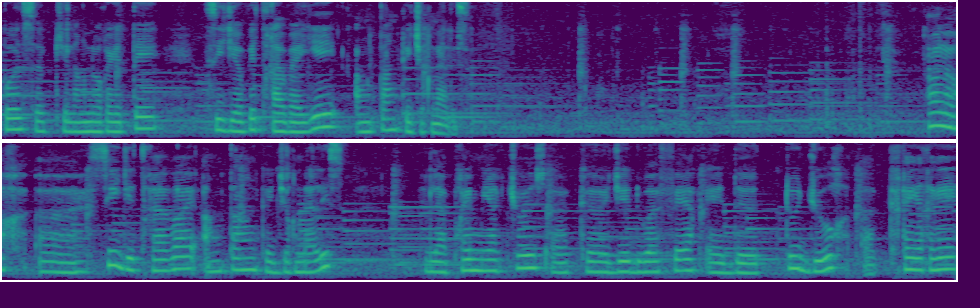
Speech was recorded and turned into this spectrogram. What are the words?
peu ce qu'il en aurait été si j'avais travaillé en tant que journaliste. Alors, si je travaille en tant que journaliste, la première chose euh, que je dois faire est de toujours euh, créer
